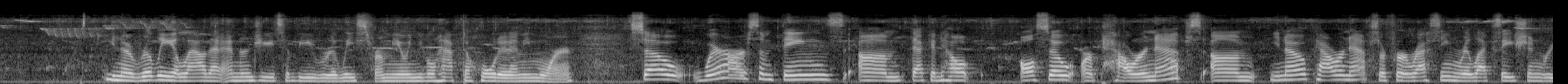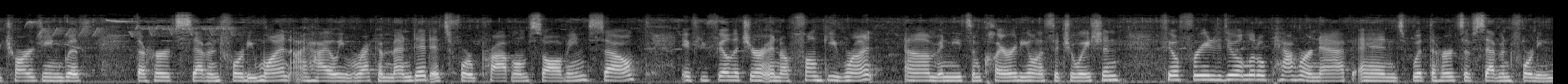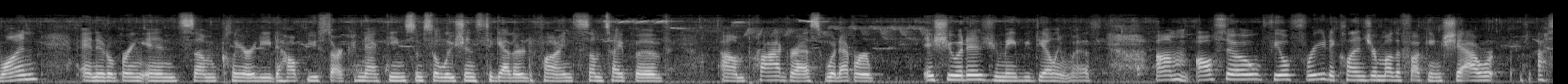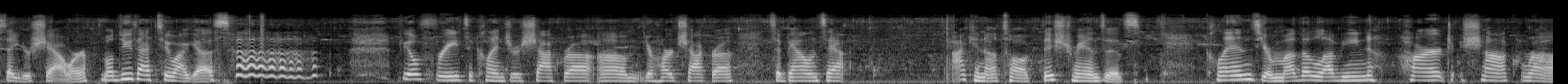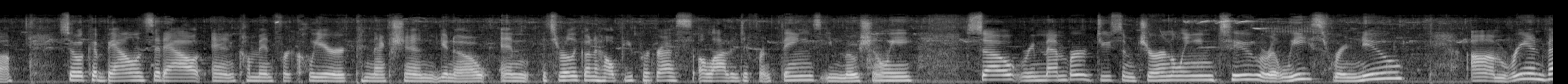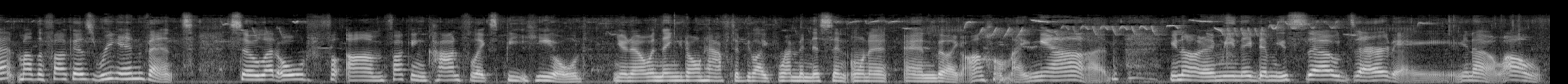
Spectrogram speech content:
you know, really allow that energy to be released from you and you don't have to hold it anymore. So, where are some things um, that could help also are power naps. Um, you know, power naps are for resting, relaxation, recharging with the Hertz 741. I highly recommend it. It's for problem solving. So, if you feel that you're in a funky rut um, and need some clarity on a situation, feel free to do a little power nap and with the Hertz of 741, and it'll bring in some clarity to help you start connecting some solutions together to find some type of um, progress, whatever issue it is you may be dealing with. Um, also, feel free to cleanse your motherfucking shower. I said your shower. We'll do that too, I guess. feel free to cleanse your chakra, um, your heart chakra, to balance out. I cannot talk. This transits. Cleanse your mother loving heart chakra so it could balance it out and come in for clear connection, you know, and it's really going to help you progress a lot of different things emotionally. So remember, do some journaling to release, renew, um, reinvent, motherfuckers, reinvent. So let old um, fucking conflicts be healed, you know, and then you don't have to be like reminiscent on it and be like, oh my god, you know what I mean? They did me so dirty, you know. Oh,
